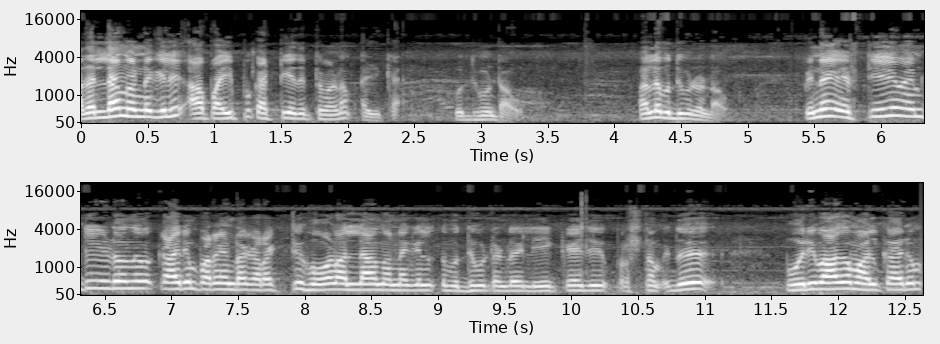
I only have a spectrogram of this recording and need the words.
അതല്ല എന്നുണ്ടെങ്കിൽ ആ പൈപ്പ് കട്ട് ചെയ്തിട്ട് വേണം അഴിക്കാൻ. ബുദ്ധിമുട്ടാവും. നല്ല ബുദ്ധിമുട്ടുണ്ടാവും. പിന്നെ എഫ് ടി എയും എം ടി ഇടുന്ന കാര്യം പറയണ്ട. കറക്റ്റ് ഹോൾ അല്ല എന്നുണ്ടെങ്കിൽ ബുദ്ധിമുട്ടുണ്ട്. ലീക്കേജ് പ്രശ്നം. ഇത് ഭൂരിഭാഗം ആൾക്കാരും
